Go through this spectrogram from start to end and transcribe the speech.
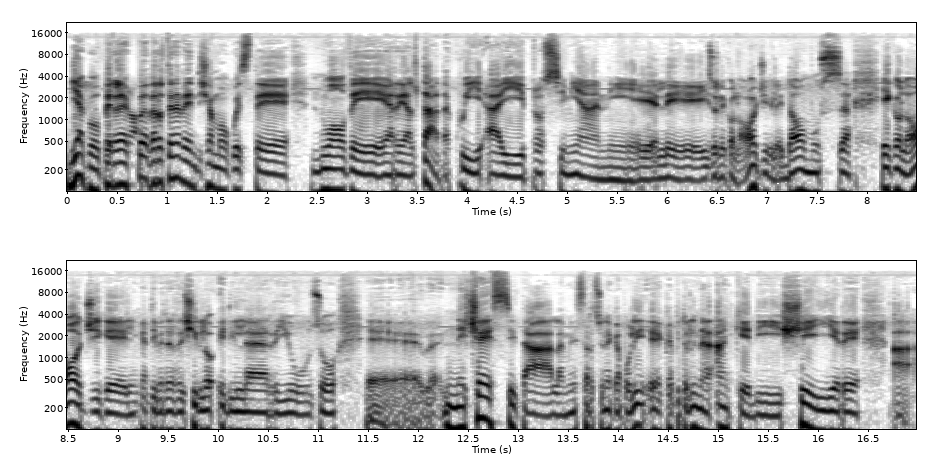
Diaco, per, per, ottenere diciamo, queste nuove realtà da qui ai prossimi anni, le isole ecologiche, le domus ecologiche, gli impianti per il riciclo ed il riuso, eh, necessita l'amministrazione capoli, eh, capitolina anche di scegliere ah,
